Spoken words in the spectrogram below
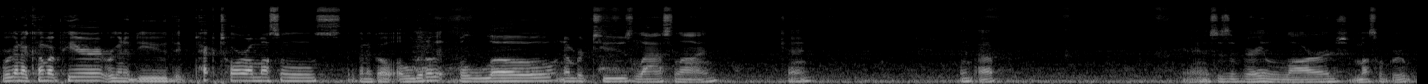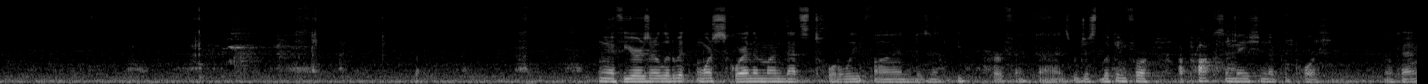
We're gonna come up here, we're gonna do the pectoral muscles. We're gonna go a little bit below number two's last line, okay? And up. Okay, this is a very large muscle group. And if yours are a little bit more square than mine, that's totally fine. It doesn't have to be perfect, guys. We're just looking for approximation of proportion, okay?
